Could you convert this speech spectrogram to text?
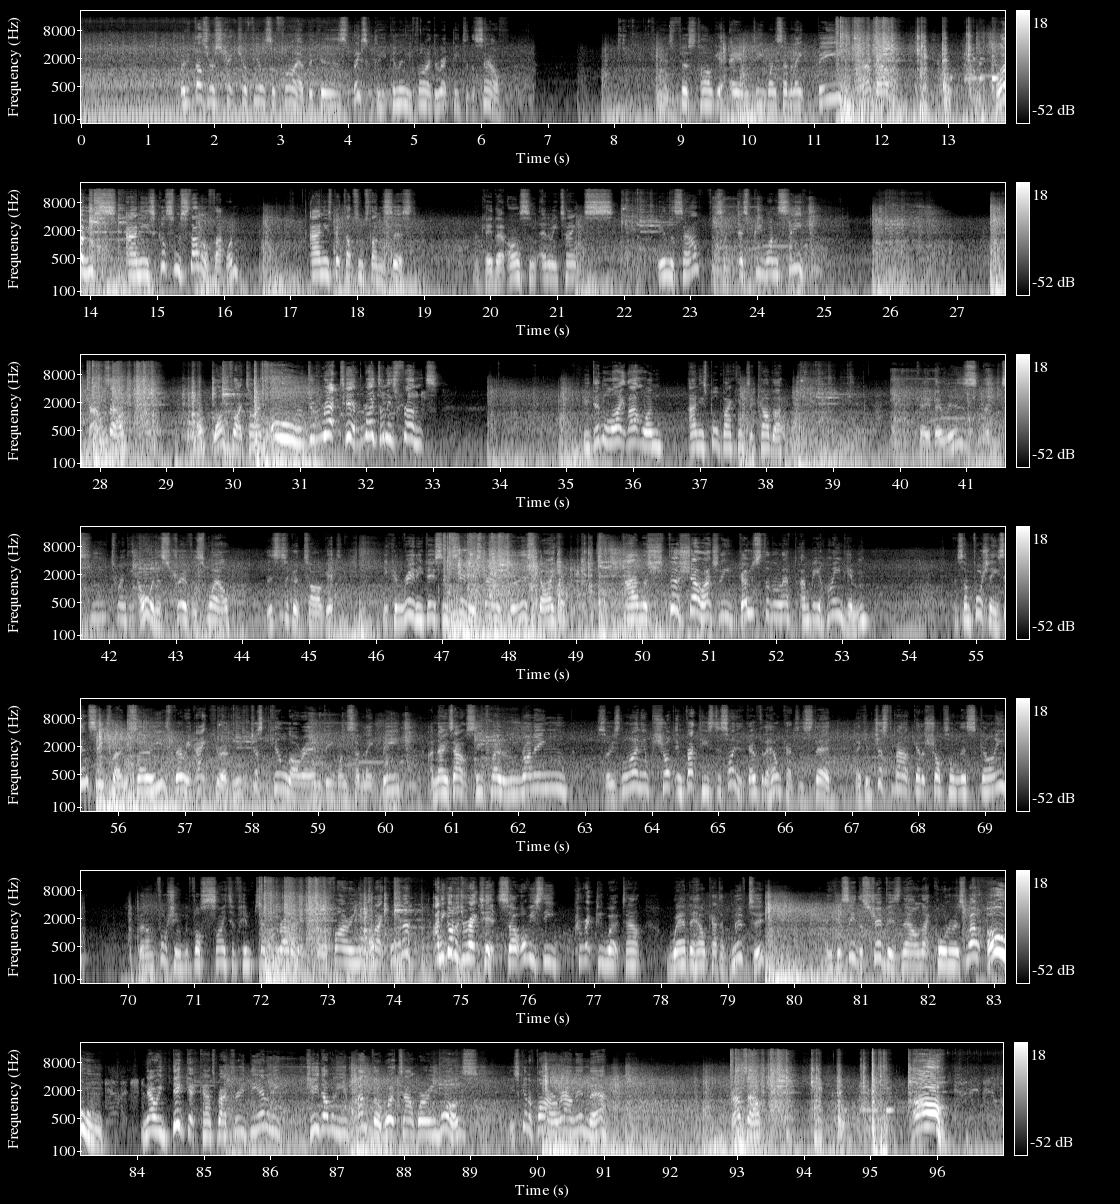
But it does restrict your fields of fire because basically you can only fire directly to the south. Okay, his first target AMD 178B. That's out. Close. And he's got some stun off that one. And he's picked up some stun assist. Okay, there are some enemy tanks in the south. There's an SP1C. South. Long flight time. Oh, direct hit right on his front. He didn't like that one. And he's pulled back into cover. Okay, there is a T20. Oh, and a Striv as well. This is a good target. He can really do some serious damage to this guy. And the first shell actually goes to the left and behind him. It's unfortunately he's in siege mode, so he's very accurate. And he's just killed our AMD 178B, and now he's out of siege mode and running. So he's lining up a shot. In fact, he's decided to go for the Hellcat instead. They can just about get a shot on this guy, but unfortunately we've lost sight of him temporarily. So we're firing into that corner, and he got a direct hit. So obviously correctly worked out where the Hellcat have moved to. And you can see the Striv is now on that corner as well. Oh! Now he did get counter battery. The enemy GW Panther works out where he was. He's going to fire around in there. Rounds out. Oh!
